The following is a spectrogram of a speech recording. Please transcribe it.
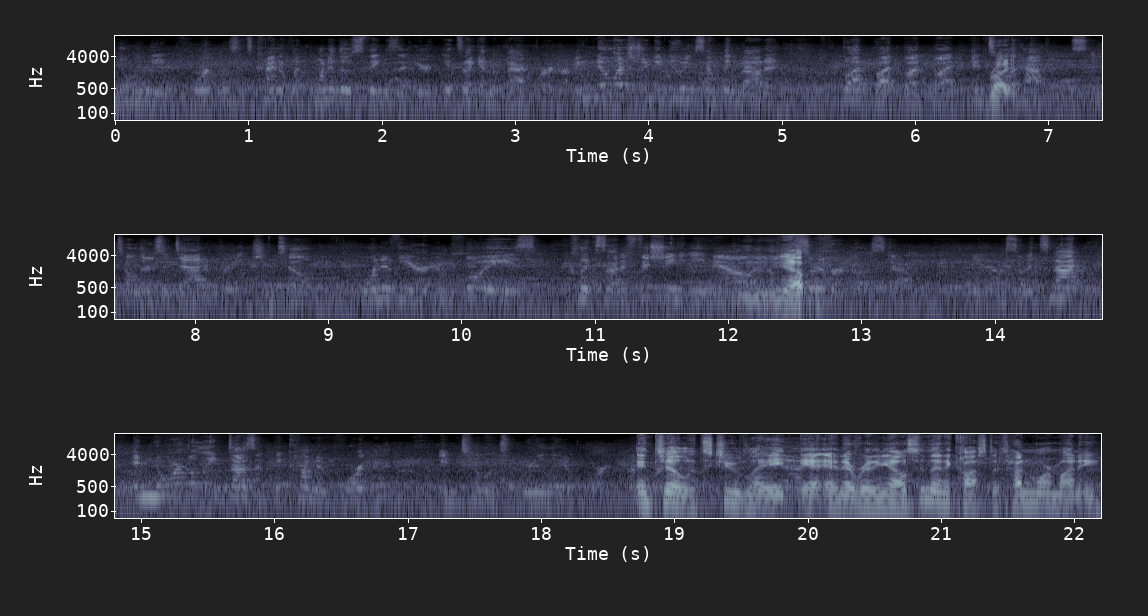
knowing the importance. It's kind of like one of those things that you're. It's like in the back burner. I know I should be doing something about it, but but but but until Right. it happens, until there's a data breach, until one of your employees clicks on a phishing email and the Yep. whole server goes down. You know, so it's not. It normally doesn't become important until it's really important. Until it's too late Yeah. and, and everything else, and then it costs a ton more money.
